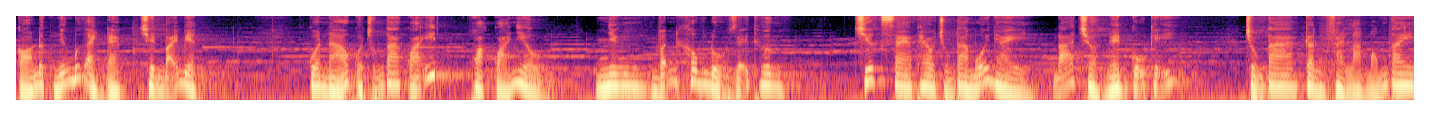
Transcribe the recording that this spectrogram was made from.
có được những bức ảnh đẹp trên bãi biển. Quần áo của chúng ta quá ít hoặc quá nhiều, nhưng vẫn không đủ dễ thương. Chiếc xe theo chúng ta mỗi ngày đã trở nên cũ kỹ. Chúng ta cần phải làm móng tay,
